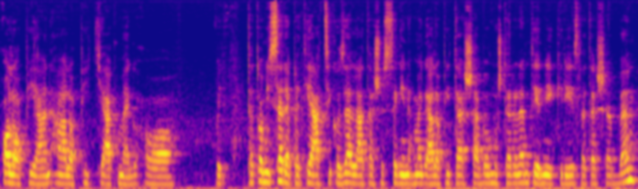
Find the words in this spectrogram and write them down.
alapján állapítják meg a vagy, tehát ami szerepet játszik az ellátás összegének megállapításában, most erre nem térnék ki részletesebben,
